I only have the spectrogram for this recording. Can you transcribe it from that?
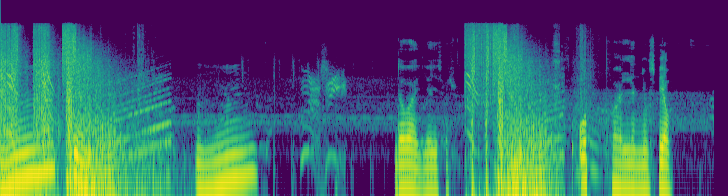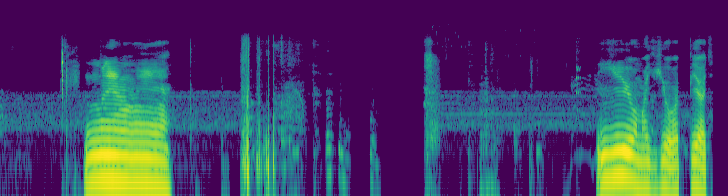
ну, ну, ну. Давай, я есть хочу. Оп, блин, не успел. Не. Ё-моё, опять.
